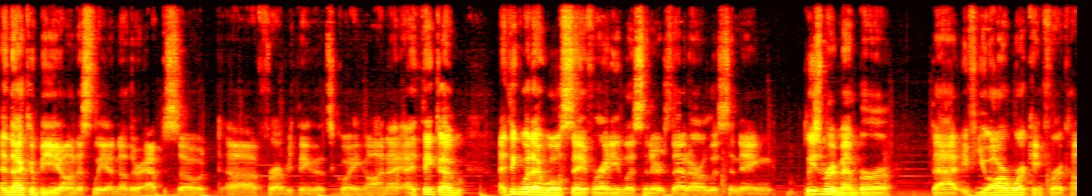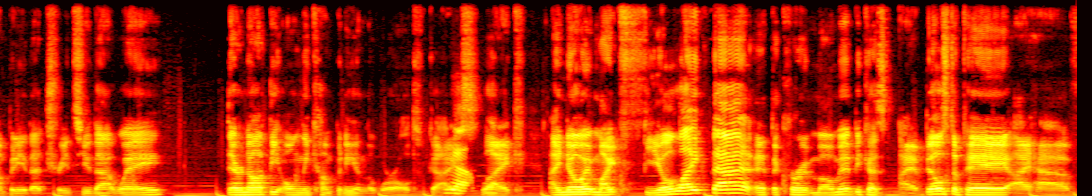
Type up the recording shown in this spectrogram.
and that could be honestly another episode uh, for everything that's going on. I, I think I, I think what I will say for any listeners that are listening, please remember that if you are working for a company that treats you that way, they're not the only company in the world, guys. Yeah. Like, I know it might feel like that at the current moment because I have bills to pay, I have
